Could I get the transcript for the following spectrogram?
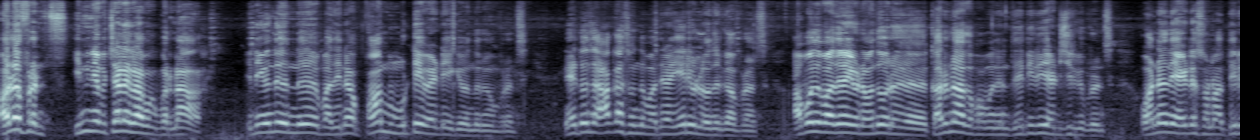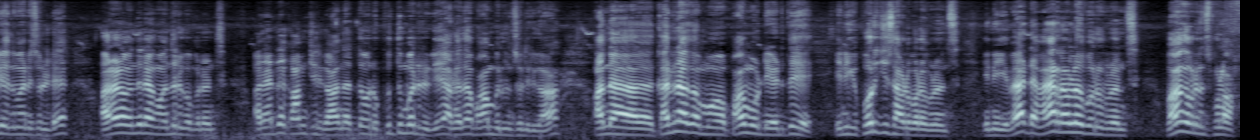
ஹலோ ஃப்ரெண்ட்ஸ் இன்னும் நம்ம சேனல் பார்க்க போறேன்னா இன்னைக்கு வந்து வந்து பார்த்தீங்கன்னா பாம்பு முட்டை வேட்டைக்கு வந்திருக்கோம் ஃப்ரெண்ட்ஸ் நேற்று வந்து ஆகாஷ் வந்து பார்த்தீங்கன்னா ஏரியில் வந்திருக்கான் ஃப்ரெண்ட்ஸ் அப்போ வந்து பார்த்தீங்கன்னா இவனை வந்து ஒரு கருணாக பாம்பு வந்து திடீர்னு அடிச்சிருக்கு ஃப்ரெண்ட்ஸ் உடனே வந்து என்கிட்ட சொன்னா தெரியுது மாதிரி சொல்லிட்டு. அதனால் வந்து நாங்கள் வந்திருக்கோம் ஃப்ரெண்ட்ஸ் அந்த இடத்துல காமிச்சிருக்கோம் அந்த இடத்துல ஒரு புத்து மாதிரி இருக்குது அங்கே தான் பாம்பு இருக்குன்னு சொல்லியிருக்கான். அந்த கருணாக பாம்பு முட்டை எடுத்து இன்னைக்கு பொரிச்சு சாப்பிட போகிறோம் ஃப்ரெண்ட்ஸ் இன்னைக்கு வேட்டை வேற அளவு போகிறோம் ஃப்ரெண்ட்ஸ் வாங்க ஃப்ரெண்ட்ஸ் போகலாம்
